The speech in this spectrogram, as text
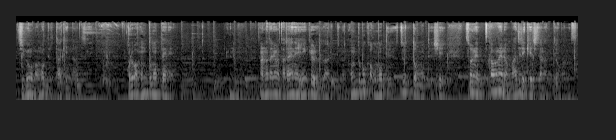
自分を守ってるだけになるんです。ねこれは本当もったいない、うん、あなたには多大な影響力があるっていうのは本当僕は思ってる。ずっと思ってるしそれね使わないのはマジでケチだなって思います、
